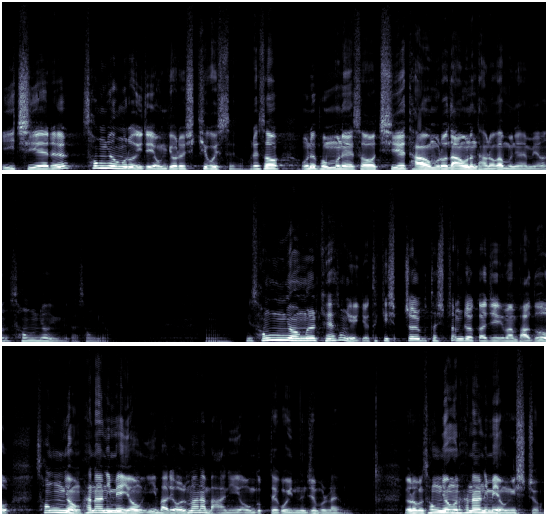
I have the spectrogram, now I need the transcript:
이 지혜를 성령으로 이제 연결을 시키고 있어요. 그래서 오늘 본문에서 지혜 다음으로 나오는 단어가 뭐냐면 성령입니다. 성령. 성령을 계속 얘기해요. 특히 10절부터 13절까지만 봐도 성령, 하나님의 영, 이 말이 얼마나 많이 언급되고 있는지 몰라요. 여러분, 성령은 하나님의 영이시죠.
